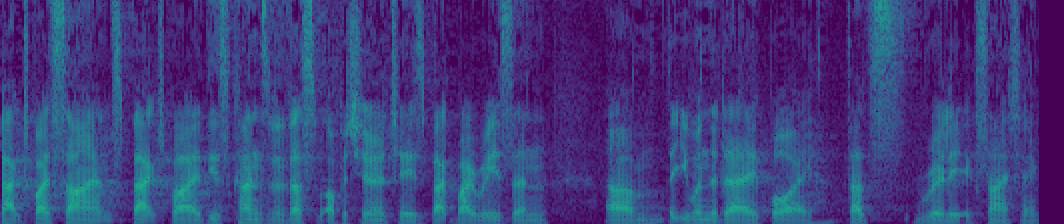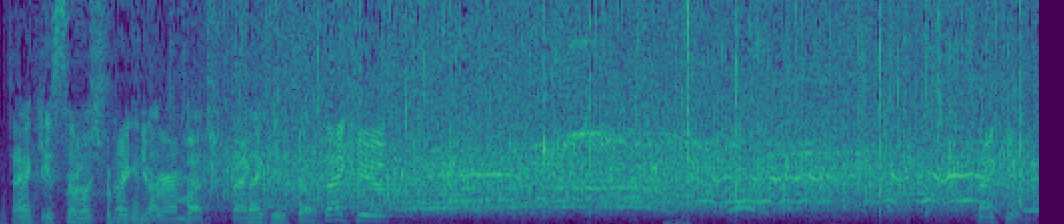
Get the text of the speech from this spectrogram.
backed by science, backed by these kinds of investment opportunities, backed by reason, um, that you win the day, boy, that's really exciting. Thank, you, so Chris. much for Thank bringing you that very to much. TED. Thank Thank you. you, sir. Thank you. Thank you.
